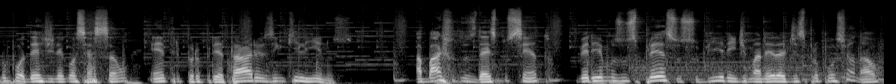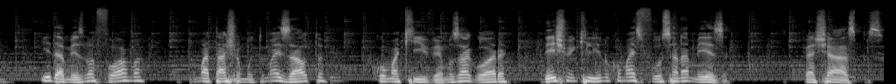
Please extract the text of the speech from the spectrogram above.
no poder de negociação entre proprietários e inquilinos. Abaixo dos 10%, veríamos os preços subirem de maneira desproporcional, e da mesma forma, uma taxa muito mais alta, como aqui vemos agora, deixa o inquilino com mais força na mesa. Fecha aspas.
